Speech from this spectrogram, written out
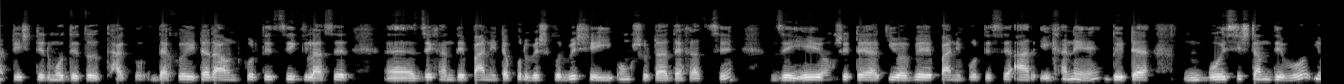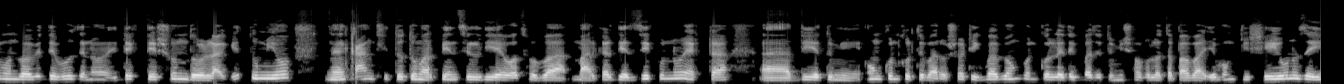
আর্টিস্টের মধ্যে তো থাকো। দেখো, এটা রাউন্ড করতেছি গ্লাসের যেখান দিয়ে পানিটা প্রবেশ করবে, সেই অংশটা দেখাচ্ছে যে এই অংশটা কীভাবে পানি পড়তেছে। আর এখানে দুইটা বই সিস্টেম দেব এমন ভাবে দেব যেন দেখতে সুন্দর লাগে। তুমিও কাঙ্ক্ষিত তোমার পেন্সিল দিয়ে অথবা মার্কার দিয়ে যে কোনো একটা দিয়ে তুমি অঙ্কন করতে পারো। সঠিকভাবে অঙ্কন করলে দেখবা যে তুমি সফলতা পাবা এবং কি সেই অনুযায়ী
